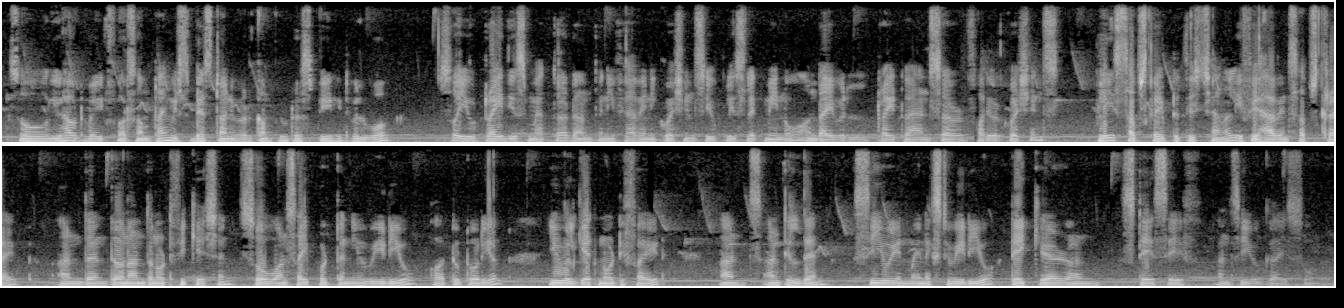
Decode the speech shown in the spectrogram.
So you have to wait for some time. It's based on your computer speed. It will work so you try this method and then if you have any questions you please let me know and I will try to answer for your questions. Please subscribe to this channel if you haven't subscribed and then turn on the notification. So once I put a new video or tutorial you will get notified. And until then see you in my next video. Take care and stay safe and see you guys soon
